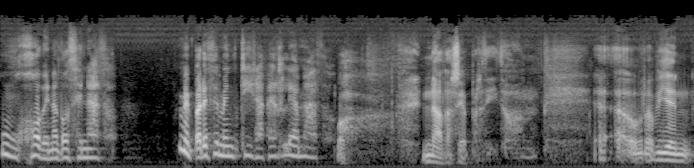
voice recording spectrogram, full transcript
un joven adocenado. Me parece mentira haberle amado. Oh, nada se ha perdido. Eh, ahora bien,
